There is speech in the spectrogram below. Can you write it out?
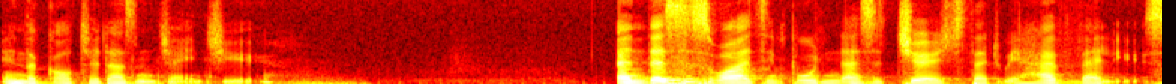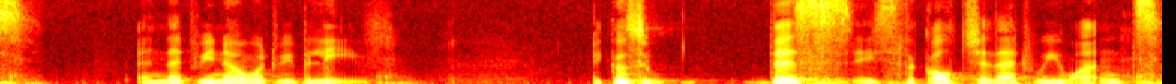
and the culture doesn't change you. And this is why it's important as a church that we have values and that we know what we believe. Because this is the culture that we want.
